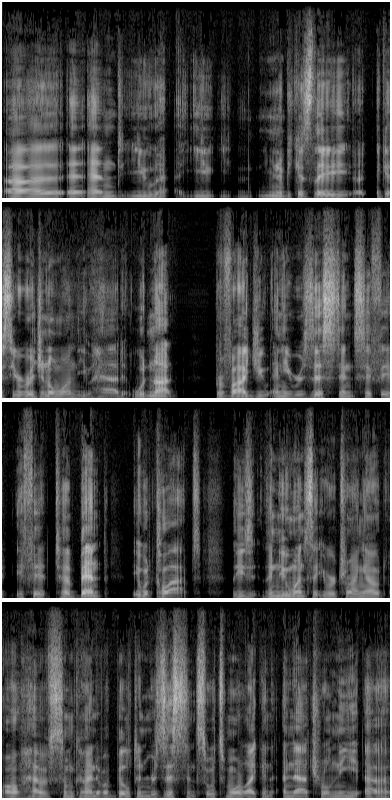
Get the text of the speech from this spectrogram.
uh, and you you you know because they I guess the original one you had would not provide you any resistance if it if it uh, bent it would collapse. These the new ones that you were trying out all have some kind of a built-in resistance, so it's more like an, a natural knee uh,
